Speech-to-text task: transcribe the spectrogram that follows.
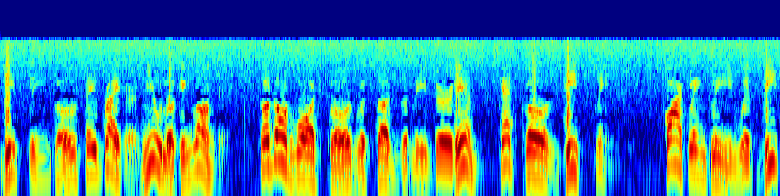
Deep clean clothes stay brighter, new looking longer. So don't wash clothes with suds that leave dirt in. Get clothes deep clean. Sparkling clean with deep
